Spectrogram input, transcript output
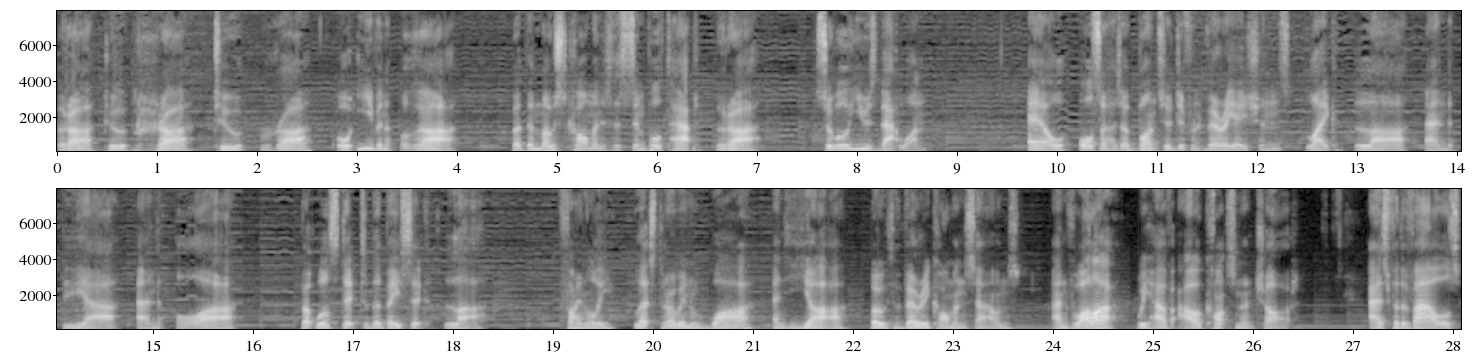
ra to ra to ra or even ra, but the most common is the simple tapped ra, so we'll use that one. L also has a bunch of different variations, like la and ya and la, but we'll stick to the basic la. Finally, let's throw in wa and ya, both very common sounds, and voila! we have our consonant chart. As for the vowels,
